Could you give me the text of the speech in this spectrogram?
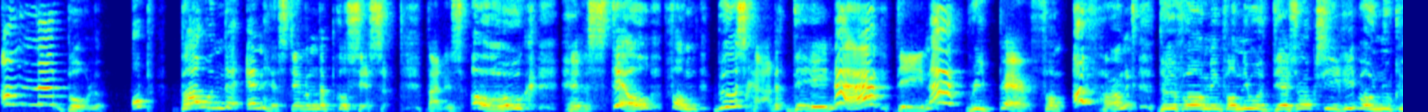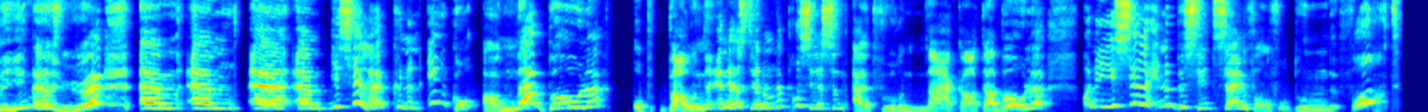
anabole op bouwende en herstellende processen. Waar dus ook herstel van beschadigd DNA, DNA repair van de vorming van nieuwe desoxyribonucleïnezuur. Um, um, uh, um, je cellen kunnen enkel anabole opbouwende en herstellende processen uitvoeren na katabolen, wanneer je cellen in het bezit zijn van voldoende vocht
